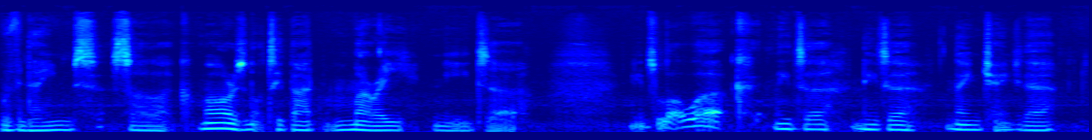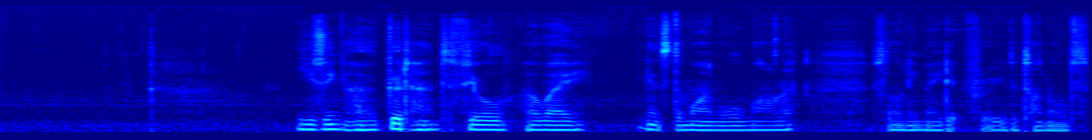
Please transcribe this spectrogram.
with names. So like Mara's not too bad. Murray needs uh needs a lot of work. Needs a needs a name change there. Using her good hand to feel her way against the mine wall, Mara slowly made it through the tunnels.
